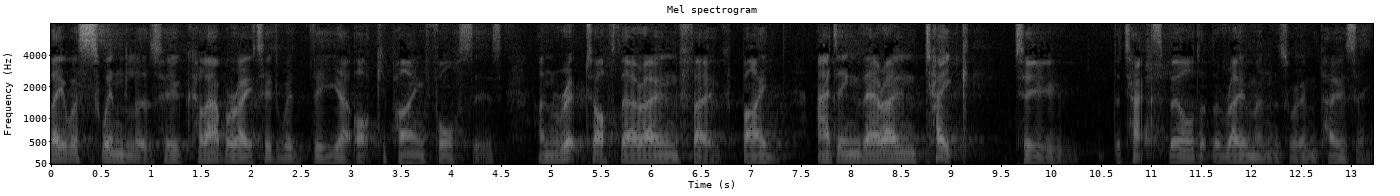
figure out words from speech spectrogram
they were swindlers who collaborated with the uh, occupying forces and ripped off their own folk by adding their own take to the tax bill that the Romans were imposing.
